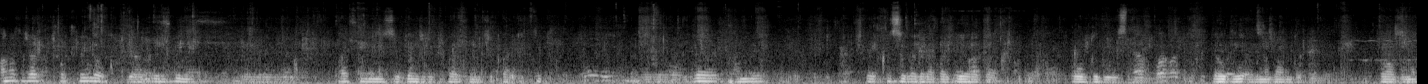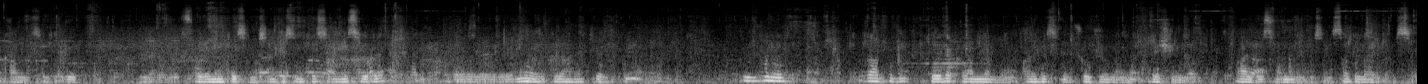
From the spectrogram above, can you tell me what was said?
Anlatacak çok şey yok. Yani üzgünüz. Ee, personelimizi, gencecik personelimizi kaybettik. Ee, ve hani işte kızıyla beraber bir arada olduğu bir esnada yediği elmadan dolayı boğazına kalması gibi e, sorunun kesilmesi, nefesinin kesilmesiyle e, ne yazık ki rahmetli olduk. Üzgünüz. Rabbim geride kalanlarına, ailesine, çocuğuna, eşine, ailesine, ailesine sabırlar versin.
